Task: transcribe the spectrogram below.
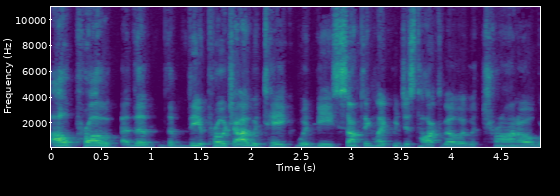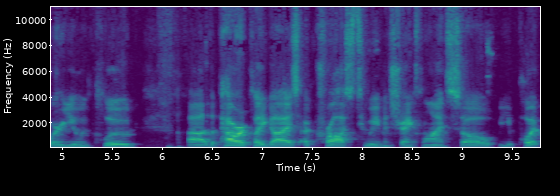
I'll probably the, the the approach I would take would be something like we just talked about with, with Toronto, where you include uh, the power play guys across two even strength lines. So you put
